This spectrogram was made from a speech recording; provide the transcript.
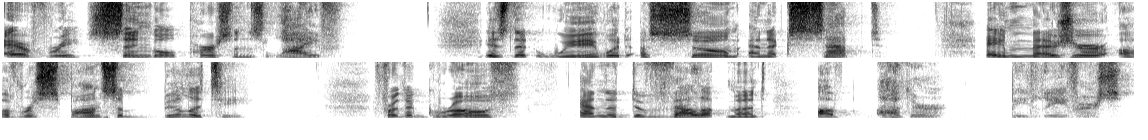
every single person's life is that we would assume and accept a measure of responsibility for the growth and the development of other believers.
